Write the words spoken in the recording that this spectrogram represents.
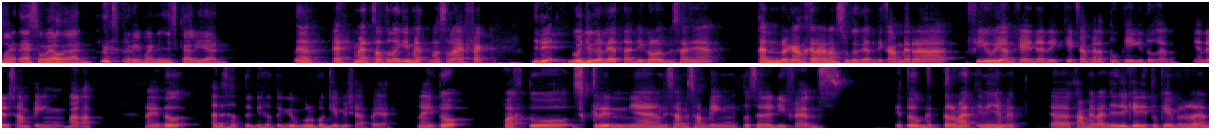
Might as well kan, eksperimen aja sekalian. Nah, eh, Matt, satu lagi, Matt, masalah efek. Jadi, gue juga lihat tadi kalau misalnya, kan mereka kadang-kadang suka ganti kamera view yang kayak dari kayak kamera 2K gitu kan, yang dari samping banget. Nah, itu ada satu di satu game, gue lupa game siapa ya. Nah, itu waktu screen yang di samping-samping itu ada defense, itu geter, Matt, ininya, Matt. Eh, kameranya jadi kayak di 2K beneran.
